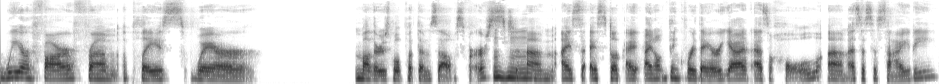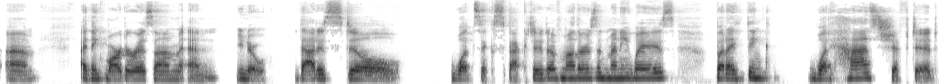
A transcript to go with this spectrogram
We are far from a place where mothers will put themselves 1st mm-hmm. um, I, I still, I, I, don't think we're there yet as a whole, um, as a society. Um, I think martyrism and, you know, that is still what's expected of mothers in many ways. But I think what has shifted,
